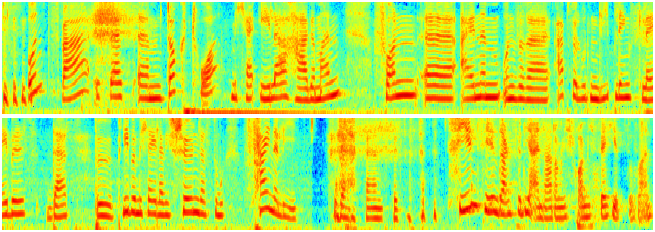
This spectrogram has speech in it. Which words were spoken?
und zwar ist das ähm, Dr. Michaela Hagemann von äh, einem unserer absoluten Lieblingslabels, das Böb. Liebe Michaela, wie schön, dass du finally zu Gast bei uns bist. Vielen, vielen Dank für die Einladung. Ich freue mich sehr, hier zu sein.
